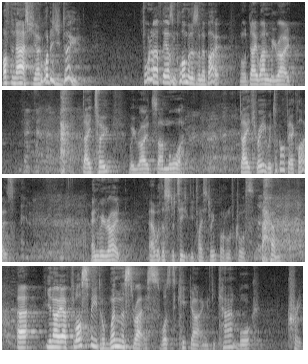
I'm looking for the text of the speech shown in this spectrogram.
Often asked, you know, what did you do? Four and a half thousand kilometres in a boat. Well, day one we rowed. day two, we rowed some more. Day three, we took off our clothes. And we rowed uh, with a strategically placed drink bottle, of course. Um, uh, you know, our philosophy to win this race was to keep going. If you can't walk, creep.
